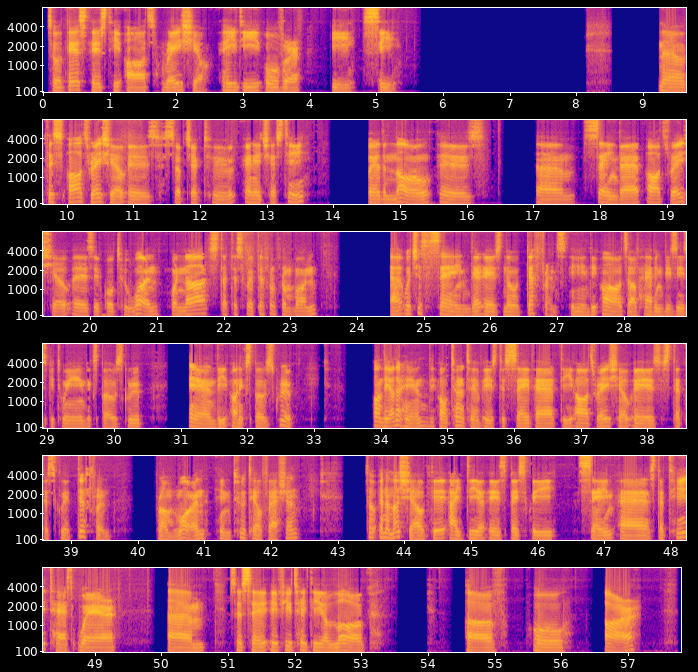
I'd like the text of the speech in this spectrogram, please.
So this is the odds ratio AD over BC. Now this odds ratio is subject to NHST where the null is um, saying that odds ratio is equal to 1 or not statistically different from 1, uh, which is saying there is no difference in the odds of having disease between the exposed group and the unexposed group. On the other hand, the alternative is to say that the odds ratio is statistically different from 1 in two-tailed fashion. So in a nutshell, the idea is basically same as the t-test where, um, so say if you take the log of OR,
